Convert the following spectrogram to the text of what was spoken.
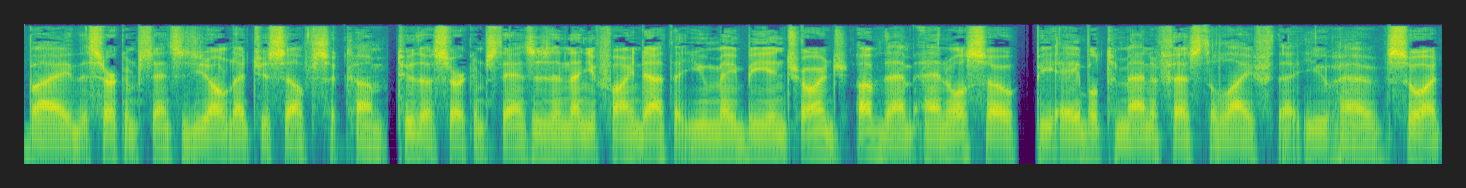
by the circumstances. You don't let yourself succumb to those circumstances, and then you find out that you may be in charge of them and also be able to manifest the life that you have sought.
